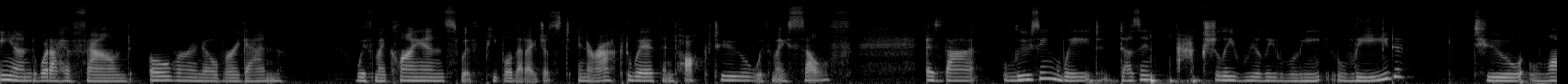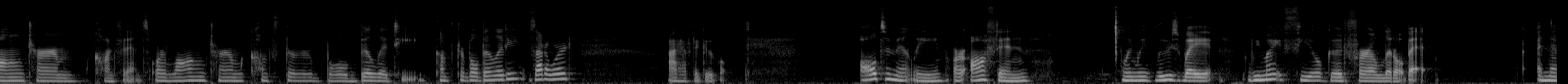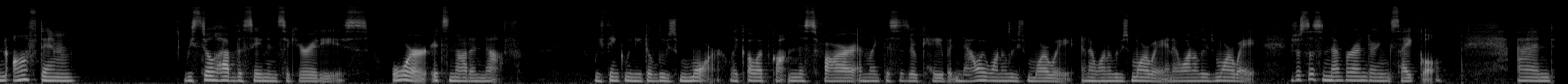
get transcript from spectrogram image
And what I have found over and over again with my clients, with people that I just interact with and talk to, with myself, is that losing weight doesn't actually really lead to long term confidence or long term comfortability. Comfortability? Is that a word? I have to Google. Ultimately, or often, when we lose weight, we might feel good for a little bit. And then often, we still have the same insecurities, or it's not enough we think we need to lose more. Like, oh, I've gotten this far and like this is okay, but now I want to lose more weight and I want to lose more weight and I want to lose more weight. It's just this never ending cycle. And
